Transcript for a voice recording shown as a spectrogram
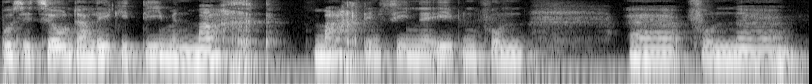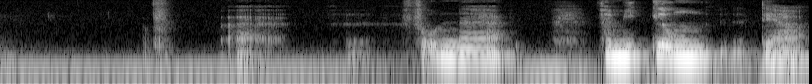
Position der legitimen Macht. Macht im Sinne eben von, äh, von von äh, Vermittlung der,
